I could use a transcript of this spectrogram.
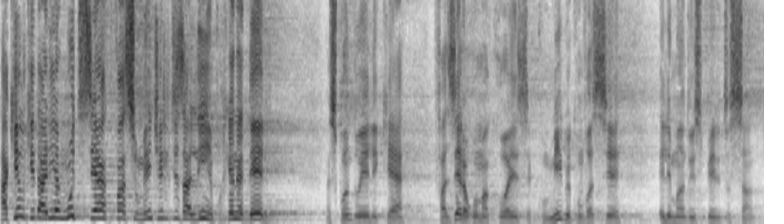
Aquilo que daria muito certo facilmente, ele desalinha, porque não é dele. Mas quando Ele quer fazer alguma coisa comigo e com você, Ele manda o Espírito Santo.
